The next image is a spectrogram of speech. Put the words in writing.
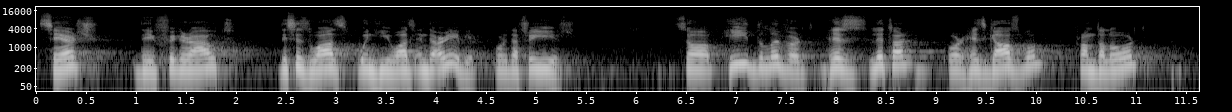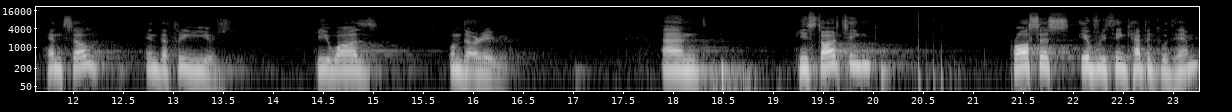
search, they figure out this is was when he was in the Arabia for the three years. So he delivered his letter or his gospel from the Lord himself in the three years. He was on the Arabia. And he starting process everything happened with him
